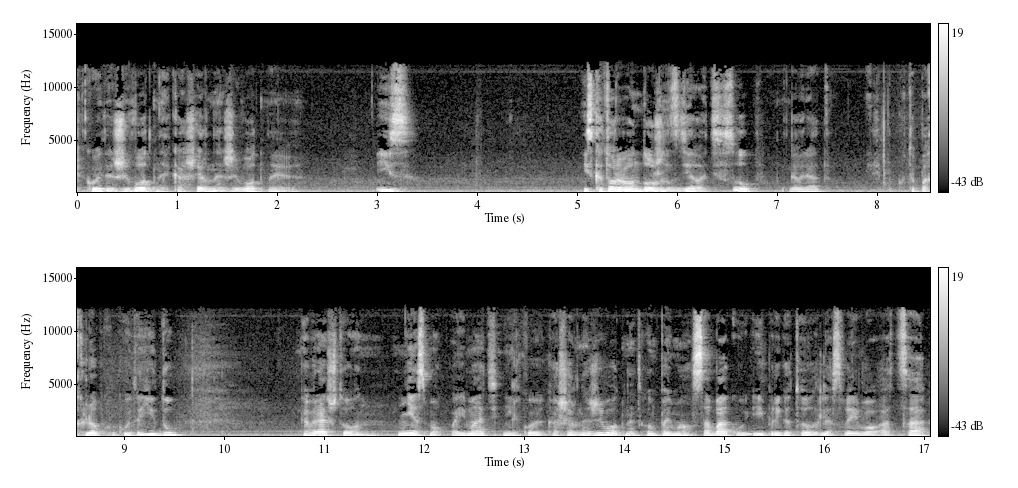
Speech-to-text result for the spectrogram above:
какое-то животное, кошерное животное из из которого он должен сделать суп, говорят, какую-то похлебку, какую-то еду, говорят, что он не смог поймать никакое кошерное животное, так он поймал собаку и приготовил для своего отца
